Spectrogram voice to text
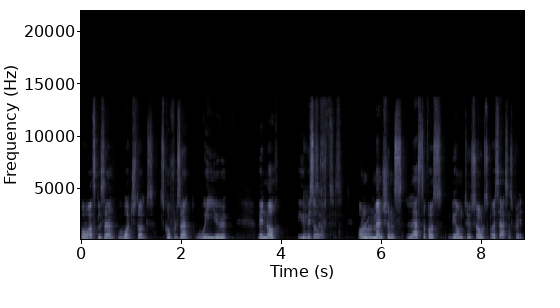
Overraskelse, Watchdogs. Skuffelse, Wii U. Vinner, Ubisoft. Ubisoft. Honorable Mentions, Last of Us, Beyond Two Souls og Assassin's Creed.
